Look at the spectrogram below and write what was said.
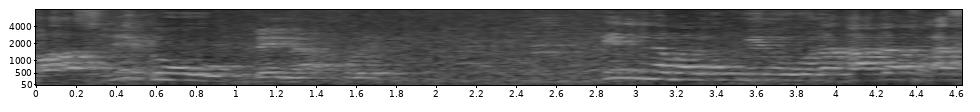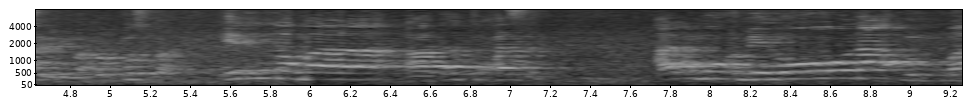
فأصلحوا بين أخوين إنما المؤمنون عادات حسر. ما إنما عادات حسر. المؤمنون ما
